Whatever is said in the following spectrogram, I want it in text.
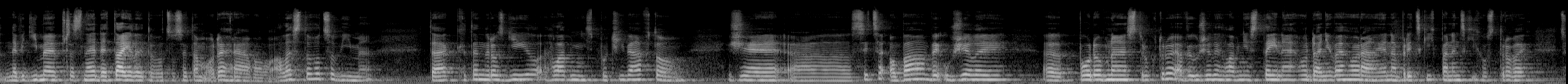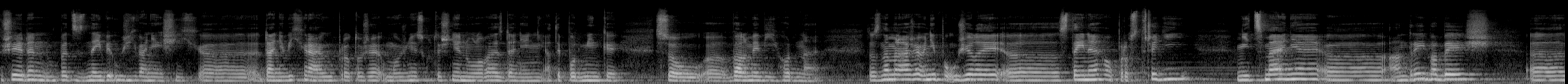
nevidíme přesné detaily toho, co se tam odehrávalo. Ale z toho, co víme, tak ten rozdíl hlavní spočívá v tom, že sice oba využili Eh, podobné struktury a využili hlavně stejného daňového ráje na britských panenských ostrovech, což je jeden vůbec z nejvyužívanějších eh, daňových rájů, protože umožňuje skutečně nulové zdanění a ty podmínky jsou eh, velmi výhodné. To znamená, že oni použili stejného prostředí, nicméně Andrej Babiš Eh,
